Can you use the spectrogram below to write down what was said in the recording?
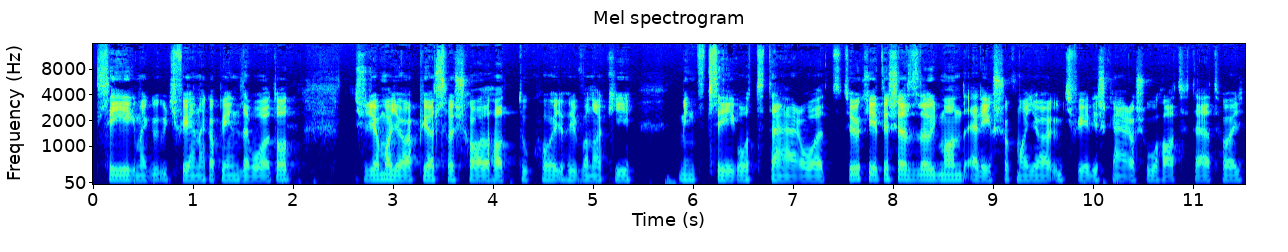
cég, meg ügyfélnek a pénze volt ott, és ugye a magyar piacra is hallhattuk, hogy, hogy van, aki mint cég ott tárolt tőkét, és ezzel úgymond elég sok magyar ügyfél is károsulhat, tehát hogy,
